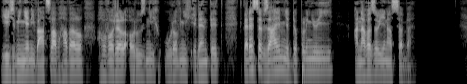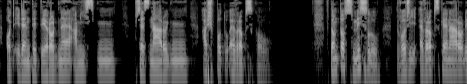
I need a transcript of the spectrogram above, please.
Již zmíněný Václav Havel hovořil o různých úrovních identit, které se vzájemně doplňují a navazují na sebe. Od identity rodné a místní přes národní až po tu evropskou. V tomto smyslu tvoří evropské národy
